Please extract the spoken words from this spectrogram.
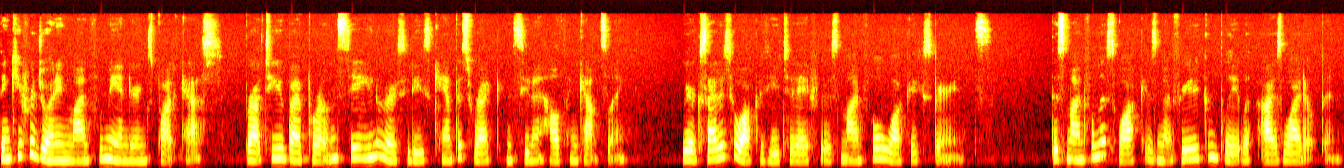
Thank you for joining Mindful Meanderings podcast, brought to you by Portland State University's Campus Rec and Student Health and Counseling. We are excited to walk with you today for this mindful walk experience. This mindfulness walk is meant for you to complete with eyes wide open,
